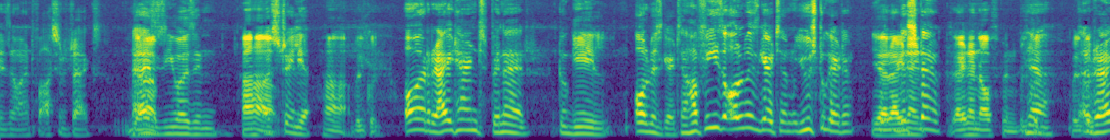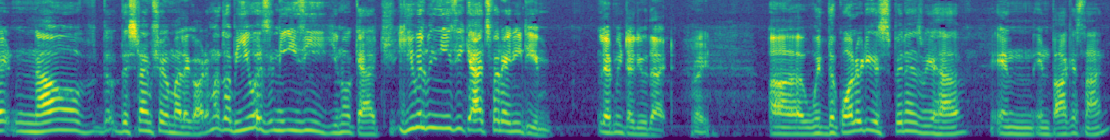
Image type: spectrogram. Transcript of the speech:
is on faster tracks as he was in Australia हाँ, बिल्कुल। और right hand spinner to Gayle always gets him Hafiz always gets him used to get him या right this hand time right hand off spin बिल्कुल yeah बिल्कुल right now th- this time Shoaib Malik got him मतलब he was an easy you know catch he will be an easy catch for any team let me tell you that right uh, with the quality of spinners we have in in Pakistan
